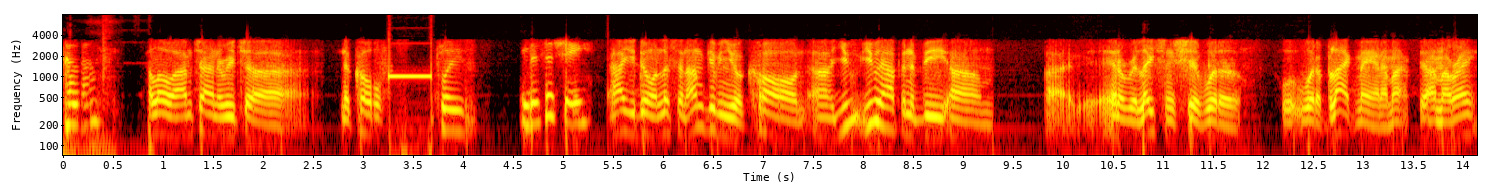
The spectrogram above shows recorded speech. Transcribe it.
Hello, Hello, I'm trying to reach uh Nicole, please. this is she. How you doing? Listen, I'm giving you a call. Uh, you you happen to be um uh, in a relationship with a with a black man. Am I am I right?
